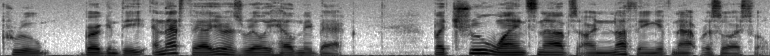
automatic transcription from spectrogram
Cru Burgundy, and that failure has really held me back. But true wine snobs are nothing if not resourceful.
